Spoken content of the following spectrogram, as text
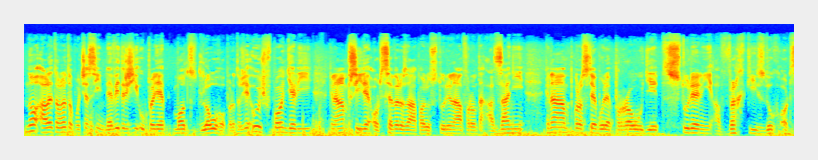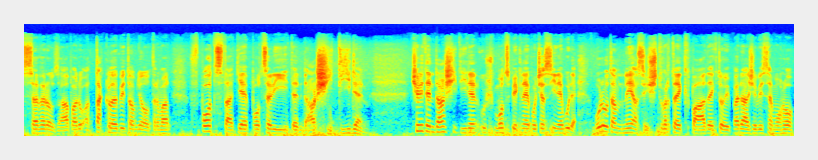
No ale tohleto počasí nevydrží úplně moc dlouho, protože už v pondělí k nám přijde od severozápadu studená fronta a za ní k nám prostě bude proudit studený a vlhký vzduch od severozápadu a takhle by to mělo trvat v podstatě po celý ten další týden. Čili ten další týden už moc pěkné počasí nebude. Budou tam dny asi čtvrtek, pátek, to vypadá, že by se mohlo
